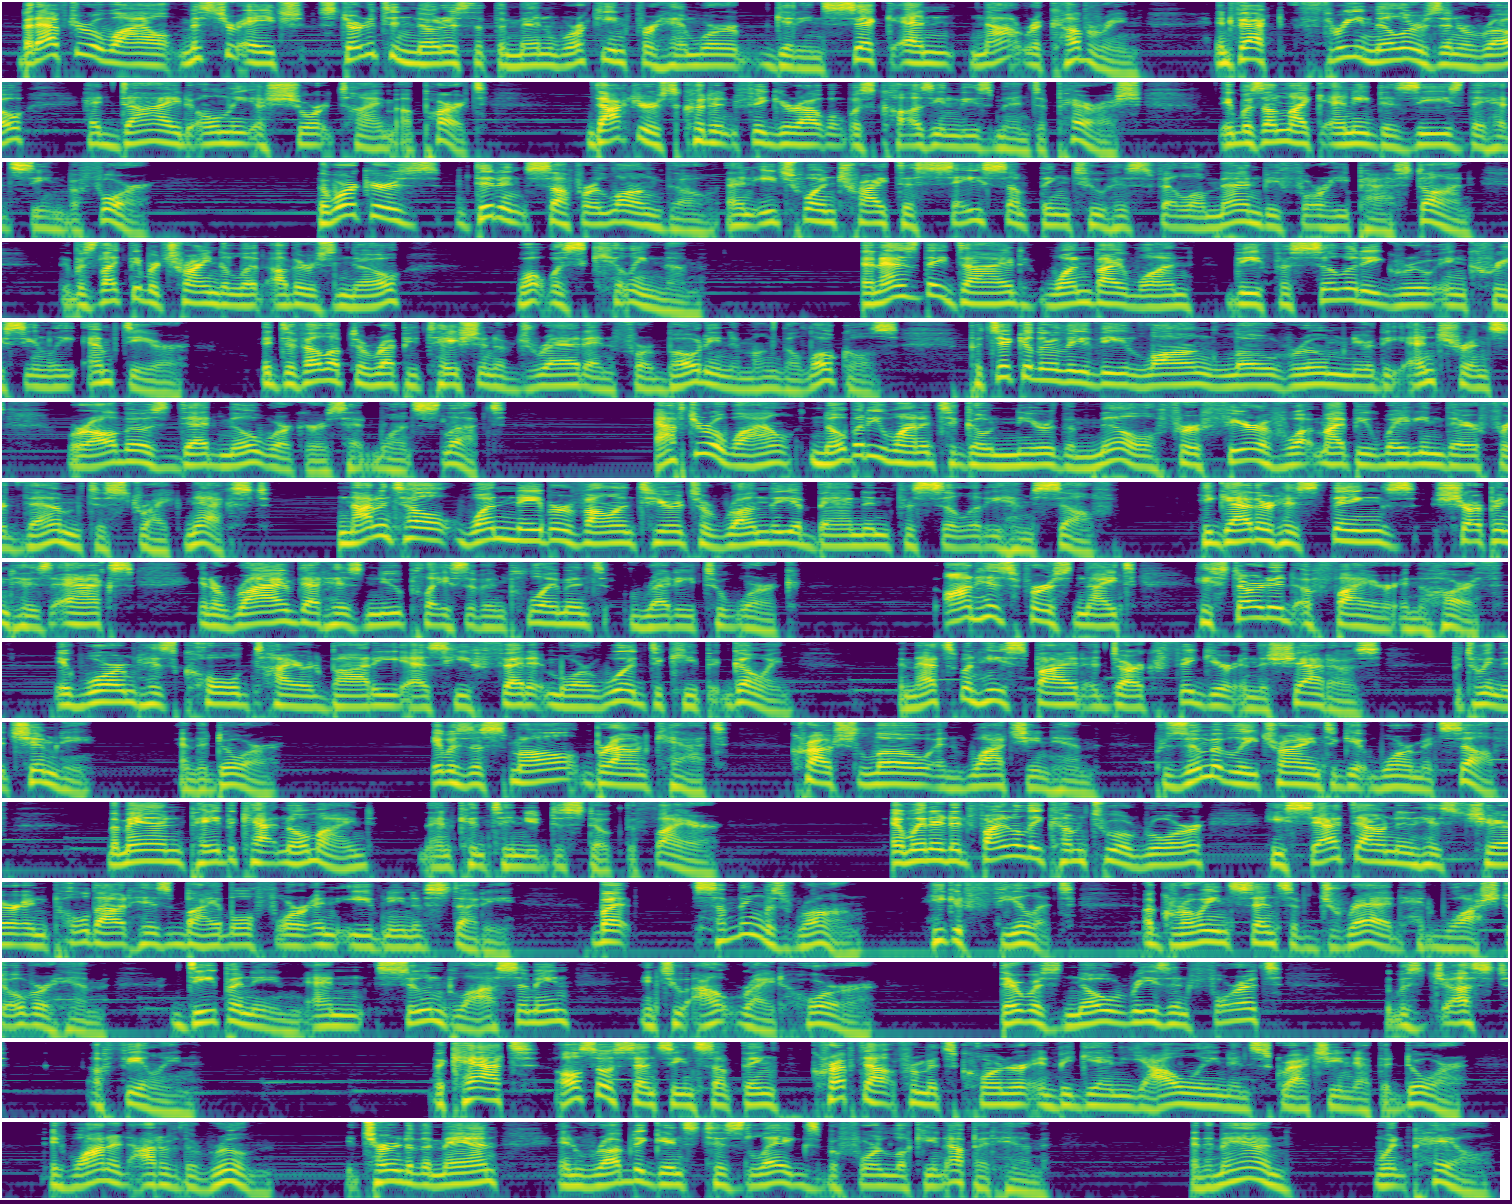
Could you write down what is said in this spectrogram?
But after a while, Mr. H started to notice that the men working for him were getting sick and not recovering. In fact, three millers in a row had died only a short time apart. Doctors couldn't figure out what was causing these men to perish. It was unlike any disease they had seen before. The workers didn't suffer long, though, and each one tried to say something to his fellow men before he passed on. It was like they were trying to let others know what was killing them. And as they died, one by one, the facility grew increasingly emptier. It developed a reputation of dread and foreboding among the locals, particularly the long, low room near the entrance where all those dead mill workers had once slept. After a while, nobody wanted to go near the mill for fear of what might be waiting there for them to strike next. Not until one neighbor volunteered to run the abandoned facility himself. He gathered his things, sharpened his axe, and arrived at his new place of employment ready to work. On his first night, he started a fire in the hearth. It warmed his cold, tired body as he fed it more wood to keep it going. And that's when he spied a dark figure in the shadows between the chimney and the door. It was a small brown cat, crouched low and watching him, presumably trying to get warm itself. The man paid the cat no mind and continued to stoke the fire. And when it had finally come to a roar, he sat down in his chair and pulled out his Bible for an evening of study. But something was wrong. He could feel it. A growing sense of dread had washed over him, deepening and soon blossoming into outright horror. There was no reason for it, it was just a feeling. The cat, also sensing something, crept out from its corner and began yowling and scratching at the door. It wanted out of the room. It turned to the man and rubbed against his legs before looking up at him. And the man went pale.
